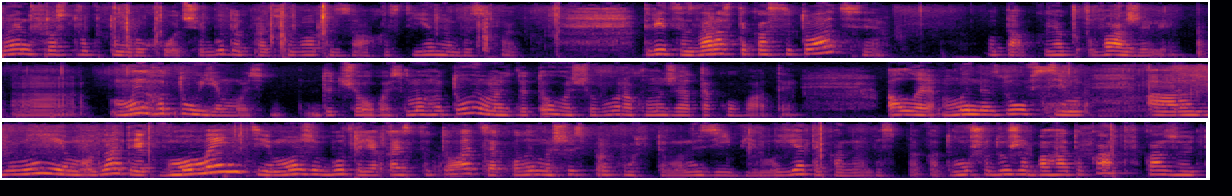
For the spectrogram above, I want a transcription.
На інфраструктуру хоче, буде працювати захист, є небезпека. Дивіться, зараз така ситуація, отак, як важелі. Ми готуємось до чогось, ми готуємось до того, що ворог може атакувати. Але ми не зовсім розуміємо, знаєте, як в моменті може бути якась ситуація, коли ми щось пропустимо, не зіб'ємо. Є така небезпека. Тому що дуже багато карт вказують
